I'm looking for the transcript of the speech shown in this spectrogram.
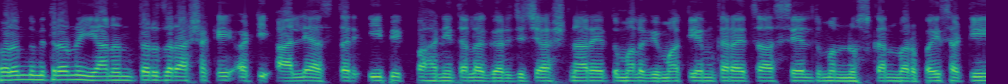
परंतु मित्रांनो यानंतर जर अशा काही अटी आल्यास तर ई पीक पाहणी त्याला गरजेची असणार आहे. तुम्हाला विमा क्लेम करायचा असेल तुम्हाला नुकसान भरपाईसाठी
